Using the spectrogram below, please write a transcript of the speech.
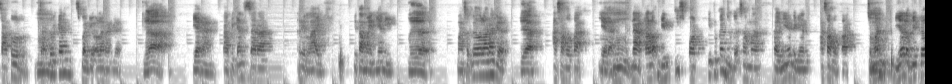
catur. Hmm. Catur kan sebagai olahraga, Ya, ya kan? Tapi kan secara real life kita mainnya nih ya, masuk ke olahraga, ya. asah otak, ya kan? Hmm. Nah, kalau game e-sport itu kan juga sama halnya dengan asah otak. Cuman dia lebih ke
